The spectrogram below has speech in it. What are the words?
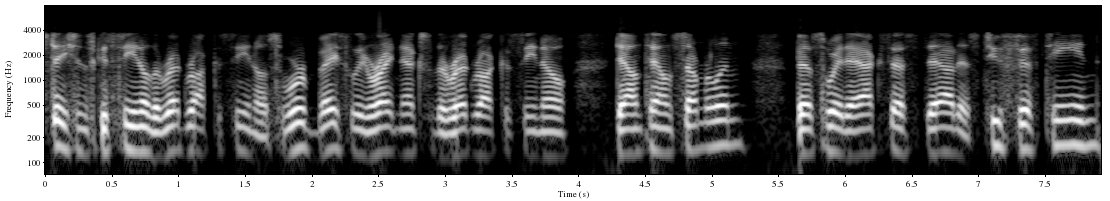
station's casino, the Red Rock Casino. So we're basically right next to the Red Rock Casino, downtown Summerlin. Best way to access that is 215.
